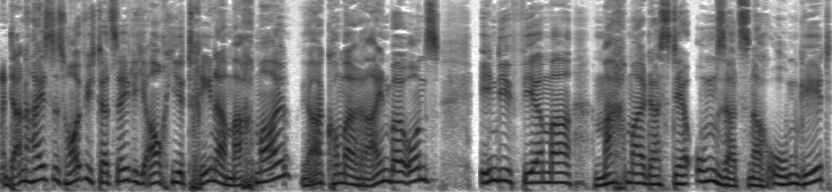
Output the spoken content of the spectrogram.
Dann heißt es häufig tatsächlich auch hier Trainer, mach mal, ja, komm mal rein bei uns in die Firma, mach mal, dass der Umsatz nach oben geht.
